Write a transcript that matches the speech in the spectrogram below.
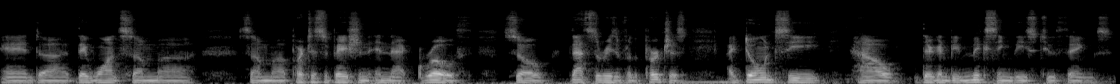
and uh, they want some uh, some uh, participation in that growth. So that's the reason for the purchase. I don't see how they're going to be mixing these two things,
